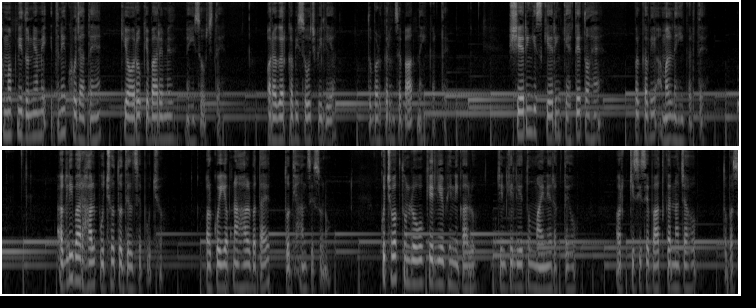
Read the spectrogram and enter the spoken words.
हम अपनी दुनिया में इतने खो जाते हैं कि औरों के बारे में नहीं सोचते। और अगर कभी सोच भी लिया तो बढ़कर उनसे बात नहीं करते। शेयरिंग इज़ केयरिंग कहते तो हैं, पर कभी अमल नहीं करते। अगली बार हाल पूछो तो दिल से पूछो, और कोई अपना हाल बताए तो ध्यान से सुनो। कुछ वक्त उन लोगों के लिए भी निकालो, जिनके लिए तुम मायने रखते हो, और किसी से बात करना चाहो तो बस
